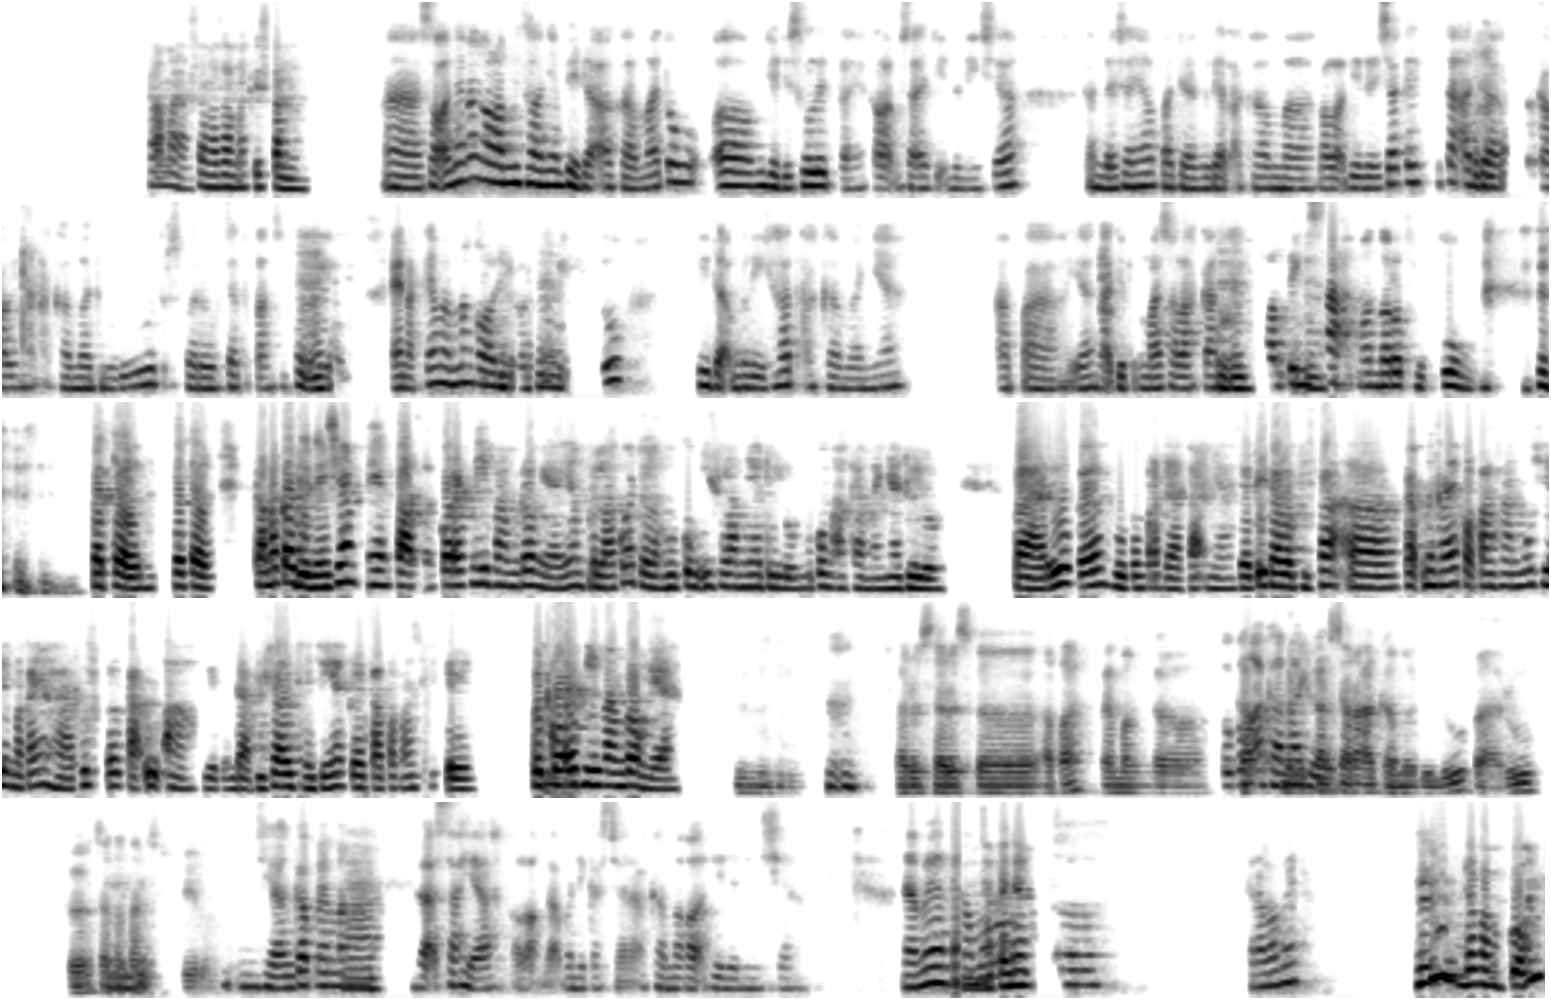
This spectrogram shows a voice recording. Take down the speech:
Sama, sama-sama Kristen. Nah, soalnya kan kalau misalnya beda agama itu eh, menjadi sulit lah ya. Kalau misalnya di Indonesia kan biasanya pada ngelihat agama. Kalau di Indonesia kan kita ada perkawinan agama dulu, terus baru catatan sipil. Enaknya memang kalau di luar negeri itu tidak melihat agamanya apa ya, nggak dipermasalahkan. Mm-mm. Yang Penting sah menurut hukum. Betul, betul. Karena kalau di Indonesia, eh, me if I'm wrong ya, yang berlaku adalah hukum Islamnya dulu, hukum agamanya dulu. Baru ke hukum perdatanya. Jadi kalau bisa, eh, kayak misalnya kalau pasangan muslim, makanya harus ke KUA gitu. Nggak bisa janjinya ke catatan sipil. But correct me if I'm wrong ya. Hmm. Mm-mm. Harus harus ke apa? Memang ke Hukum ka- agama menikah dulu. secara agama dulu, baru ke catatan sipil. Mm, Dianggap memang Nah, nggak sah ya kalau nggak menikah secara agama kalau di Indonesia. Nah, Mer, kamu makanya, eh, kenapa Mer? Hmm, udah apa, go on.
